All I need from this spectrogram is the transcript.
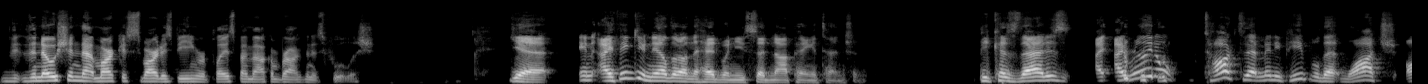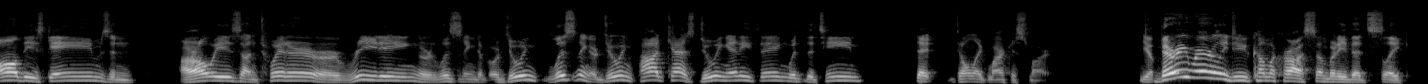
the, the notion that Marcus Smart is being replaced by Malcolm Brogdon is foolish. Yeah. And I think you nailed it on the head when you said not paying attention. Because that is I, I really don't talk to that many people that watch all these games and are always on Twitter or reading or listening to or doing listening or doing podcasts, doing anything with the team that don't like Marcus Smart. Yep. Very rarely do you come across somebody that's like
